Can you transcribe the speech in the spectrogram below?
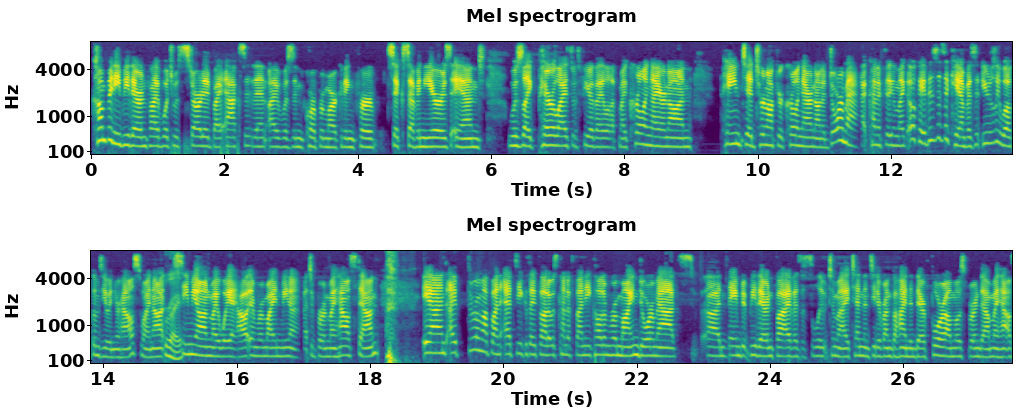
company Be There in Five, which was started by accident. I was in corporate marketing for six, seven years and was like paralyzed with fear that I left my curling iron on, painted, turn off your curling iron on a doormat, kind of feeling like, okay, this is a canvas. It usually welcomes you in your house. Why not right. see me on my way out and remind me not to burn my house down? And I threw them up on Etsy because I thought it was kind of funny. Called them Remind Doormats. Uh, named it Be There in Five as a salute to my tendency to run behind and therefore almost burn down my house.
